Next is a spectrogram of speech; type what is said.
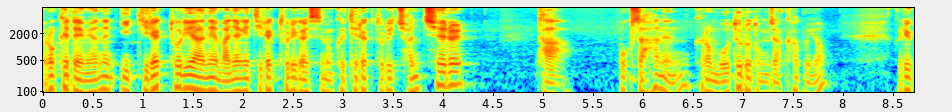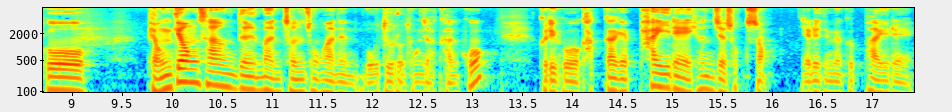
이렇게 되면은 이 디렉토리 안에 만약에 디렉토리가 있으면 그 디렉토리 전체를 다 복사하는 그런 모드로 동작하고요. 그리고 변경사항들만 전송하는 모드로 동작하고 그리고 각각의 파일의 현재 속성 예를 들면 그 파일의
